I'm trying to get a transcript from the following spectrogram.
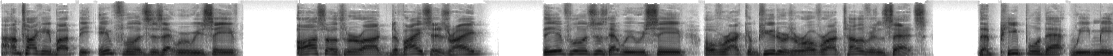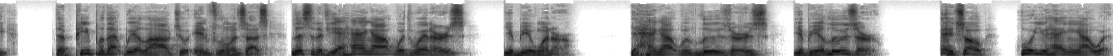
I'm talking about the influences that we receive also through our devices, right? The influences that we receive over our computers or over our television sets. The people that we meet, the people that we allow to influence us. Listen, if you hang out with winners, you'll be a winner. You hang out with losers, you'll be a loser. And so, who are you hanging out with?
